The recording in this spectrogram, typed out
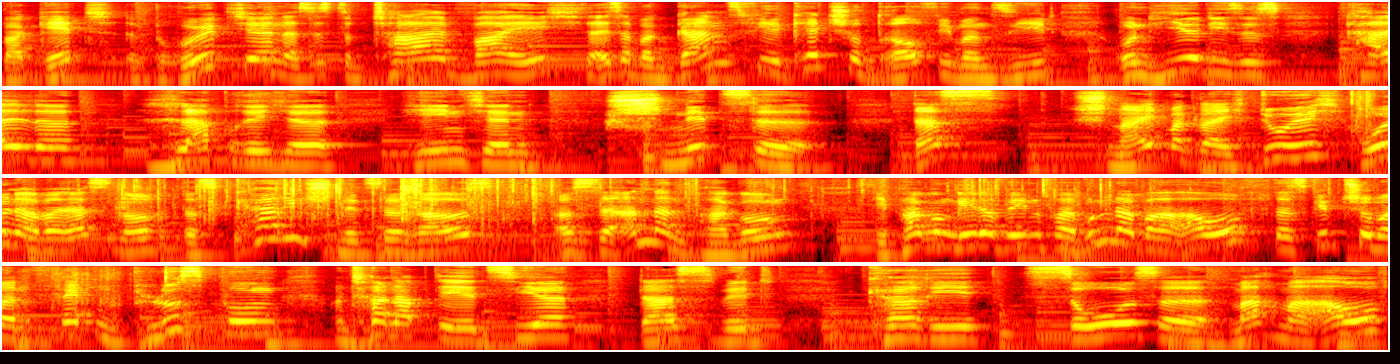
Baguette-Brötchen. Das ist total weich. Da ist aber ganz viel Ketchup drauf, wie man sieht. Und hier dieses kalte, lapprige Hähnchen-Schnitzel. Das schneiden wir gleich durch, holen aber erst noch das Curry-Schnitzel raus aus der anderen Packung. Die Packung geht auf jeden Fall wunderbar auf. Das gibt schon mal einen fetten Pluspunkt. Und dann habt ihr jetzt hier das mit Curry-Soße. Mach mal auf.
